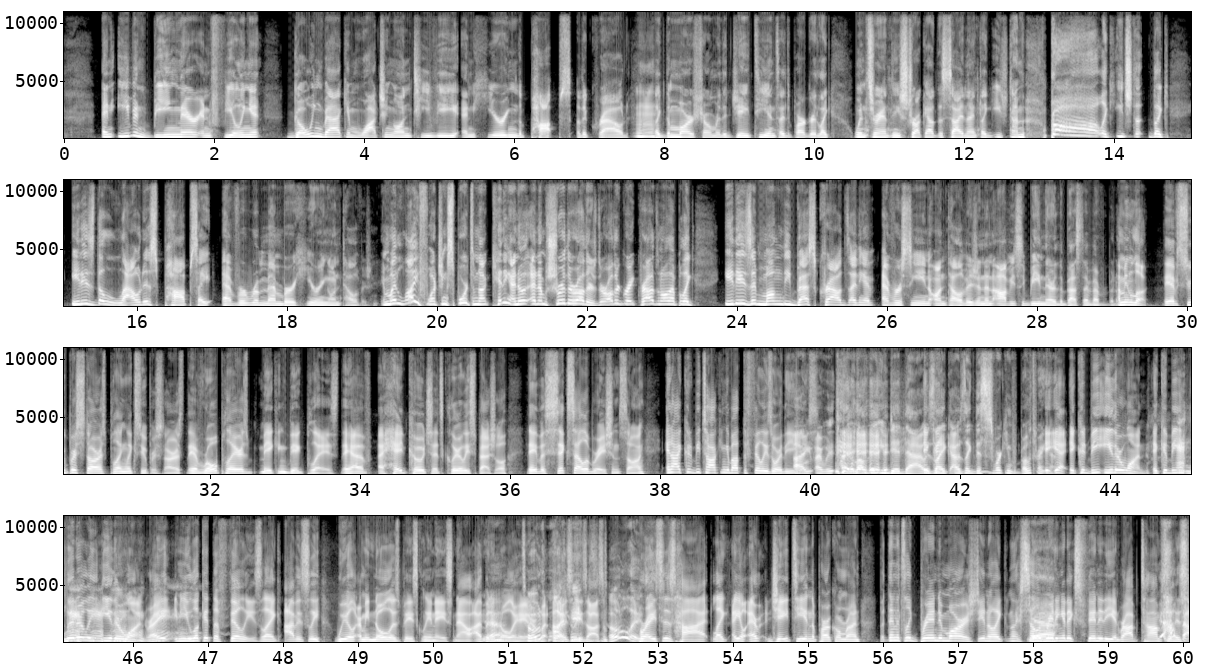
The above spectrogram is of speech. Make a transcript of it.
and even being there and feeling it, going back and watching on TV and hearing the pops of the crowd, Mm-hmm. like the Marsh Homer, the JT inside the Parker, like when Seranthony struck out the side ninth, like each time, bah! like each like. It is the loudest pops I ever remember hearing on television in my life watching sports. I'm not kidding. I know, and I'm sure there are others. There are other great crowds and all that, but like it is among the best crowds I think I've ever seen on television, and obviously being there, the best I've ever been. I mean, look, they have superstars playing like superstars. They have role players making big plays. They have a head coach that's clearly special. They have a sick celebration song, and I could be talking about the Phillies or the I, Eagles. I, was- I love that you did that. I was could- like, I was like, this is working for both right now. Yeah, it could be either one. It could be literally either one, right? I mean, you look at the Phillies, like obviously Wheeler. I mean, Nola's basically an ace now. I've been Yeah, a Nola hater, but totally. obviously he's awesome. Totally. Bryce is hot. Like you know, JT in the park home run, but then it's like Brandon Marsh. You know, like they're celebrating at Xfinity, and Rob Thomson How is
